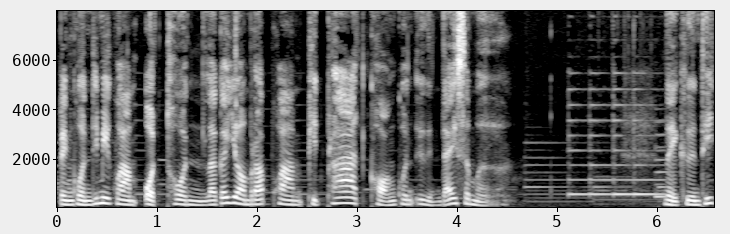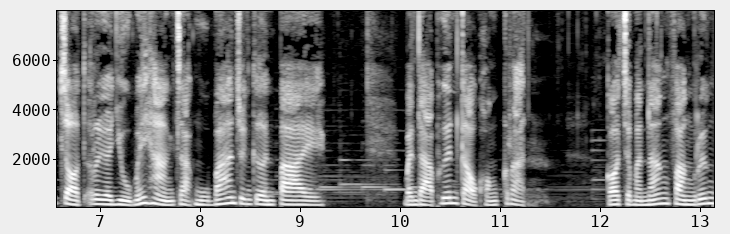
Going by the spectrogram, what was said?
เป็นคนที่มีความอดทนแล้วก็ยอมรับความผิดพลาดของคนอื่นได้เสมอในคืนที่จอดเรืออยู่ไม่ห่างจากหมู่บ้านจนเกินไป บรรดาเพื่อนเก่าของกลั่น ก็จะมานั่งฟังเรื่อง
